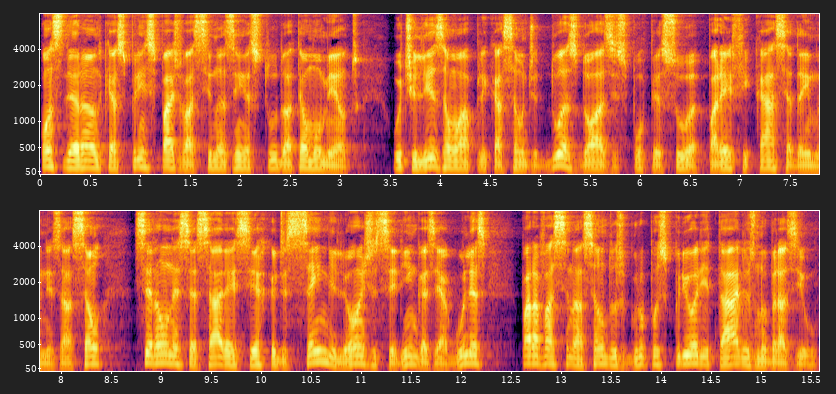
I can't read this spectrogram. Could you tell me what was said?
Considerando que as principais vacinas em estudo até o momento utilizam a aplicação de duas doses por pessoa para a eficácia da imunização, serão necessárias cerca de 100 milhões de seringas e agulhas para a vacinação dos grupos prioritários no Brasil.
